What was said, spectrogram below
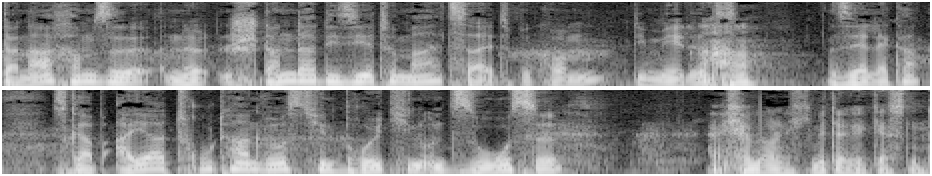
Danach haben sie eine standardisierte Mahlzeit bekommen, die Mädels. Aha. Sehr lecker. Es gab Eier, Truthahnwürstchen, Brötchen und Soße. Ich habe noch nicht Mittag gegessen.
